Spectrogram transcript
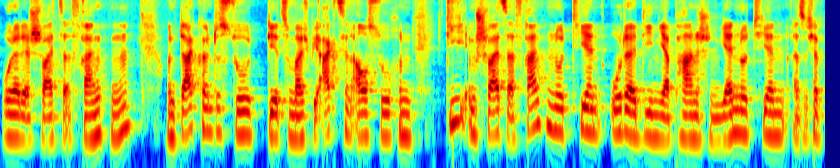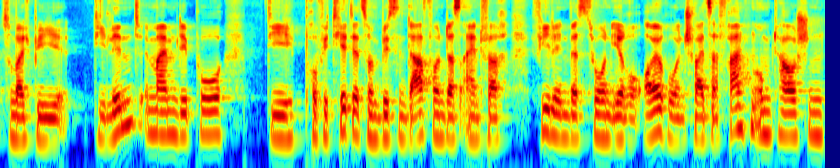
oder der Schweizer Franken. Und da könntest du dir zum Beispiel Aktien aussuchen, die im Schweizer Franken notieren oder die in japanischen Yen notieren. Also ich habe zum Beispiel die Lind in meinem Depot. Die profitiert jetzt so ein bisschen davon, dass einfach viele Investoren ihre Euro in Schweizer Franken umtauschen.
